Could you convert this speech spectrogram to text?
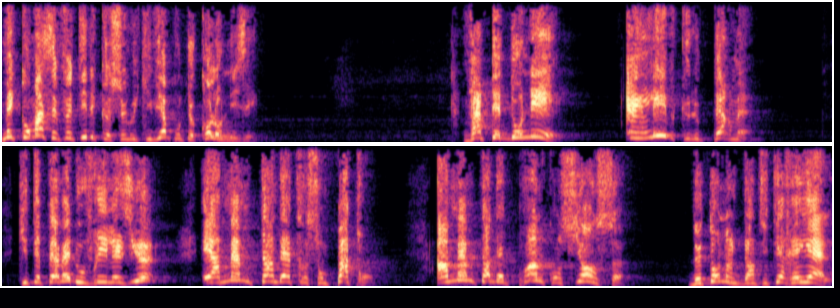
Mais comment se fait-il que celui qui vient pour te coloniser va te donner un livre qui lui permet, qui te permet d'ouvrir les yeux et en même temps d'être son patron, en même temps de prendre conscience de ton identité réelle?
